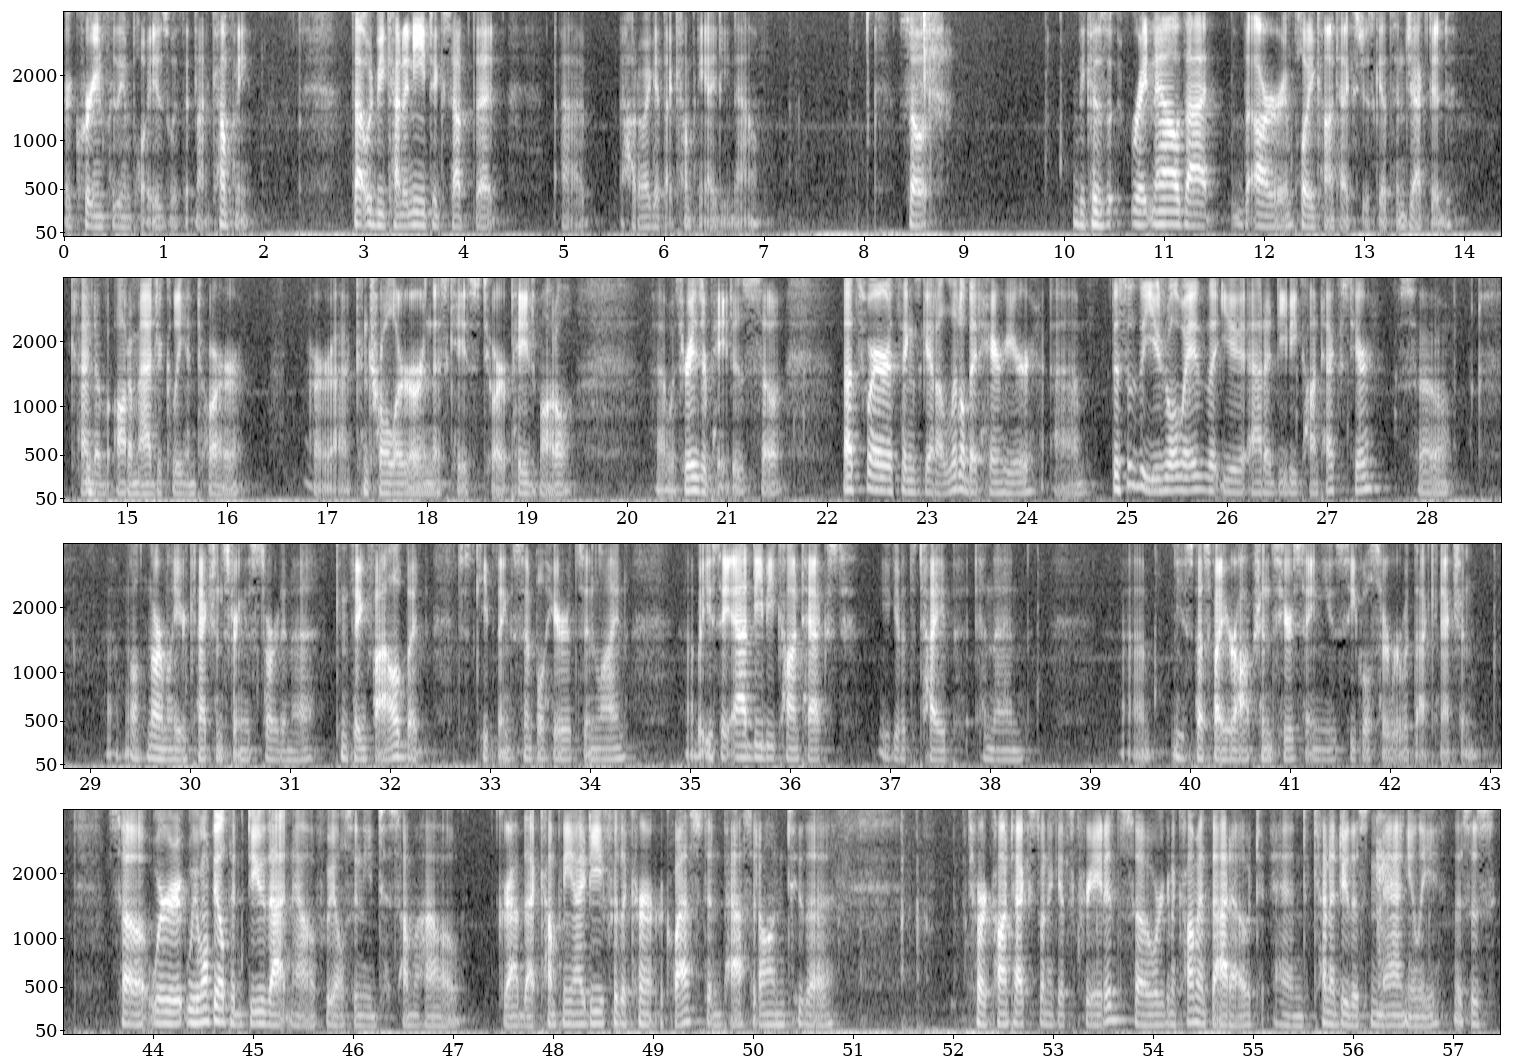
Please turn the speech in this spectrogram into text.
or querying for the employees within that company. That would be kind of neat, except that uh, how do I get that company ID now? So, because right now that our employee context just gets injected kind of automatically into our our uh, controller, or in this case, to our page model uh, with Razor Pages. So that's where things get a little bit hairier. Um, this is the usual way that you add a DB context here. So, uh, well, normally your connection string is stored in a config file, but just keep things simple here, it's inline. Uh, but you say add DB context, you give it the type, and then um, you specify your options here saying use SQL Server with that connection. So we're, we won't be able to do that now if we also need to somehow grab that company ID for the current request and pass it on to the to our context when it gets created. So we're going to comment that out and kind of do this manually. This is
